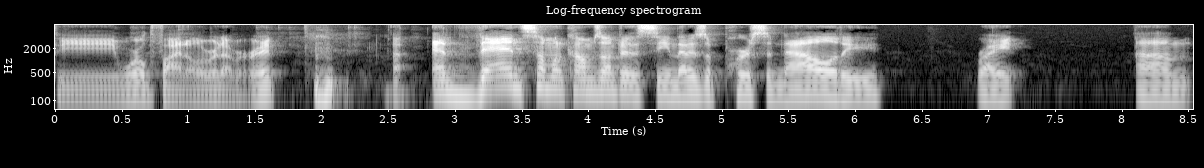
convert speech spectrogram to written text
the world final or whatever, right? Mhm. Uh, and then someone comes onto the scene that is a personality, right? Um,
